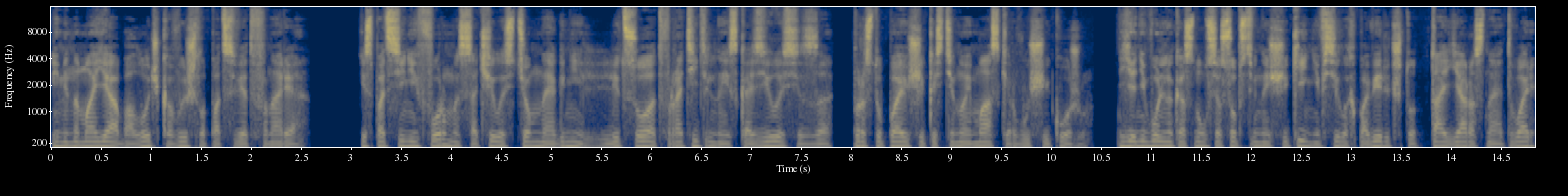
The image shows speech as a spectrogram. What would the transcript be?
Именно моя оболочка вышла под свет фонаря. Из-под синей формы сочилась темная гниль, лицо отвратительно исказилось из-за проступающей костяной маски, рвущей кожу. Я невольно коснулся собственной щеки, не в силах поверить, что та яростная тварь,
